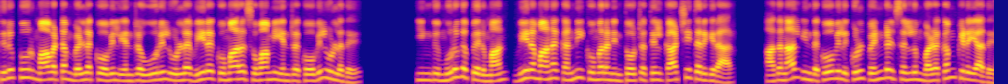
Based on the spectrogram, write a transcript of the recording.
திருப்பூர் மாவட்டம் வெள்ளக்கோவில் என்ற ஊரில் உள்ள வீரகுமார சுவாமி என்ற கோவில் உள்ளது. இங்கு முருகப்பெருமான் வீரமான கன்னி குமரனின் தோற்றத்தில் காட்சி தருகிறார். அதனால் இந்த கோவிலுக்குள் பெண்கள் செல்லும் வழக்கம் கிடையாது.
